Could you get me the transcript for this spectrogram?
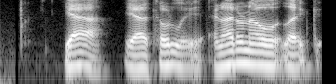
Yeah, yeah, totally. And I don't know, like,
